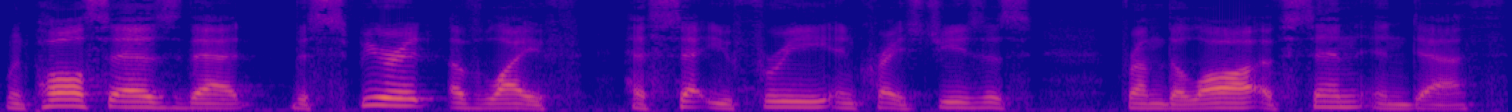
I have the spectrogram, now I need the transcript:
When Paul says that the Spirit of life has set you free in Christ Jesus from the law of sin and death,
